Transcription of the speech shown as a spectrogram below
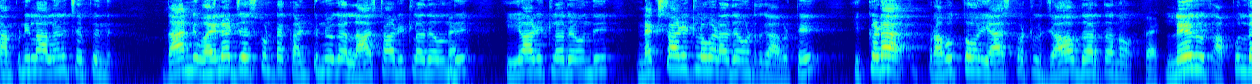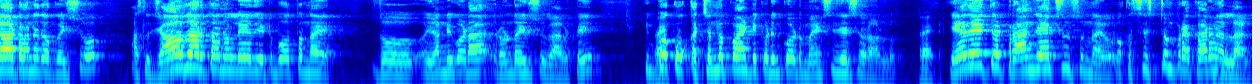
కంపెనీ లాలని చెప్పింది. దాన్ని వైలేట్ చేసుకుంటే కంటిన్యూగా లాస్ట్ ఆడిట్లో అదే ఉంది ఈ ఆడిట్లో అదే ఉంది నెక్స్ట్ ఆడిట్లో కూడా అదే ఉంటుంది కాబట్టి ఇక్కడ ప్రభుత్వం ఈ హాస్పిటల్ జవాబుదారితనం. లేదు. అప్పులు దాటం అనేది ఒక ఇష్యూ అసలు జవాబుదారితనం లేదు ఇటు పోతున్నాయి. సో ఇవన్నీ కూడా రెండో ఇష్యూ కాబట్టి ఇంకొక ఒక చిన్న పాయింట్ ఇక్కడ ఇంకోటి మెన్షన్ చేశారు వాళ్ళు. ఏదైతే ట్రాన్సాక్షన్స్ ఉన్నాయో ఒక సిస్టమ్ ప్రకారం వెళ్ళాలి.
